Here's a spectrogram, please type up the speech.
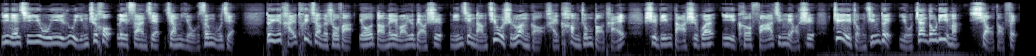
一年期义务役入营之后，类似案件将有增无减。对于台退将的说法，有党内网友表示，民进党就是乱搞，还抗中保台，士兵打士官，一颗罚金了事，这种军队有战斗力吗？笑到废。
